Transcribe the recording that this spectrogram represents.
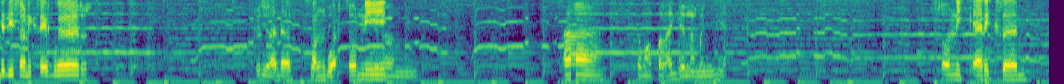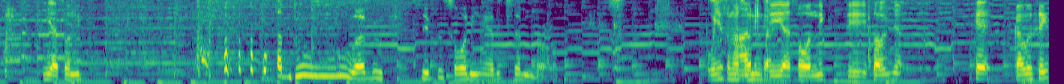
jadi Sonic Saber terus Iya, ada Vanguard Sonic Yang... Ah sama apa lagi ya namanya ya? Sonic Ericsson Iya Sonic. aduh, aduh, situ Sony Ericsson dong. pokoknya semua Anu Sonic sih ya Sonic sih. Soalnya kayak kalau saya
